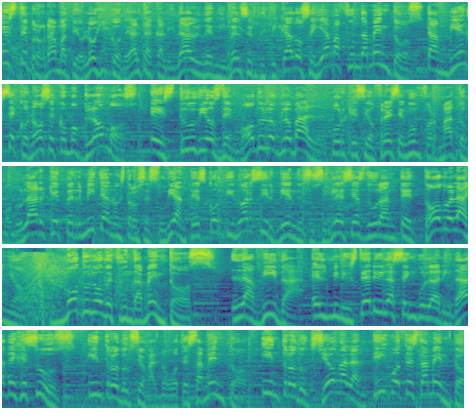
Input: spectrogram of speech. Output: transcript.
Este programa teológico de alta calidad y de nivel certificado se llama Fundamentos. También se conoce como Glomos, estudios de módulo global, porque se ofrece en un formato modular que permite a nuestros estudiantes continuar sirviendo en sus iglesias durante todo el año. Módulo de Fundamentos. La vida, el ministerio y la singularidad de Jesús. Introducción al Nuevo Testamento. Introducción al Antiguo Testamento.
